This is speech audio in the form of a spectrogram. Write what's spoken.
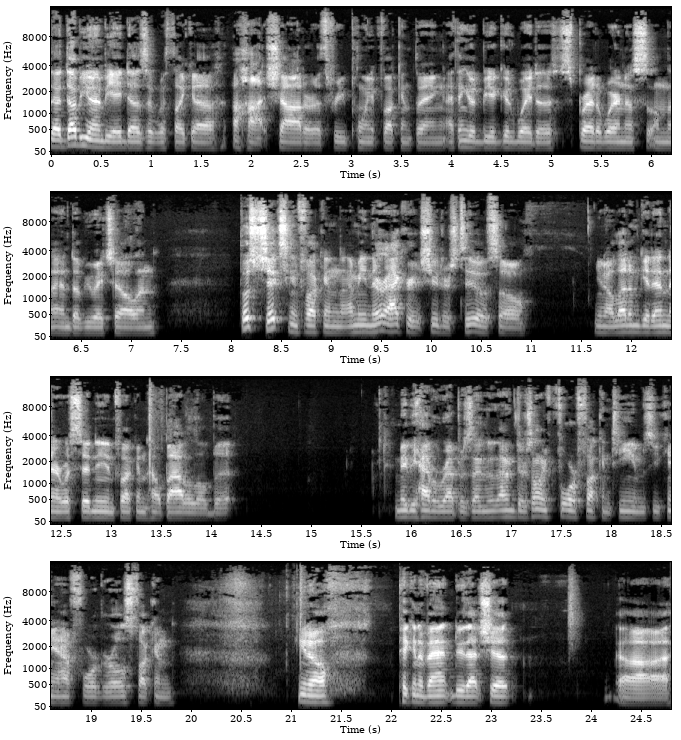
the WNBA does it with like a, a hot shot or a three point fucking thing. I think it would be a good way to spread awareness on the NWHL. And those chicks can fucking, I mean, they're accurate shooters too. So, you know, let them get in there with Sidney and fucking help out a little bit. Maybe have a representative. I mean, there's only four fucking teams. You can't have four girls fucking, you know, pick an event, do that shit. Uh,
